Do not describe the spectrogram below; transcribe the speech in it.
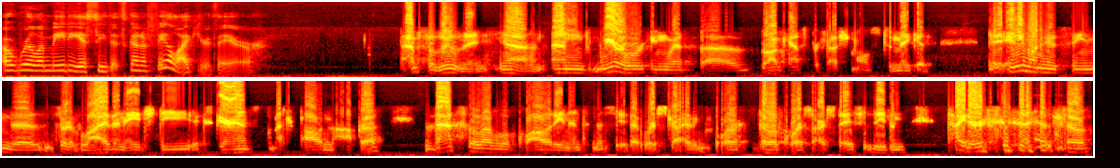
a real immediacy that's going to feel like you're there. Absolutely, yeah. And we are working with uh, broadcast professionals to make it. Anyone who's seen the sort of live in HD experience, the Metropolitan Opera, that's the level of quality and intimacy that we're striving for. Though, of course, our space is even tighter, so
